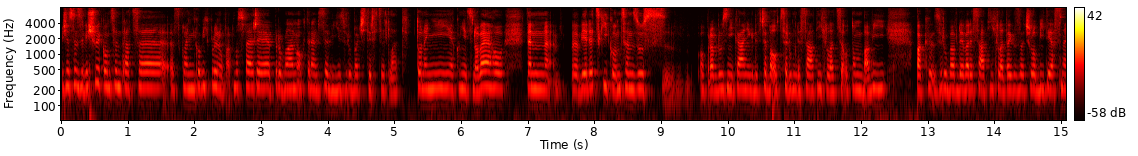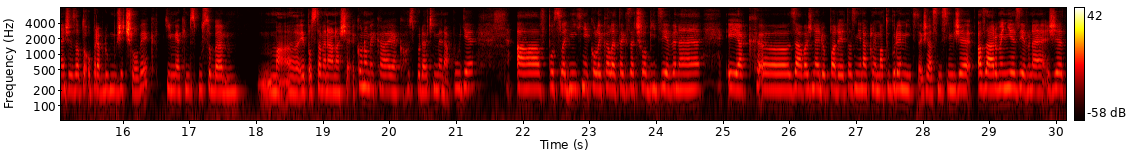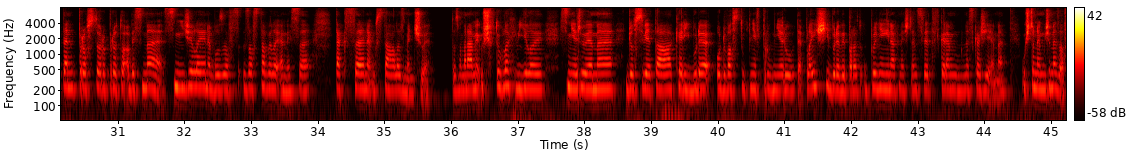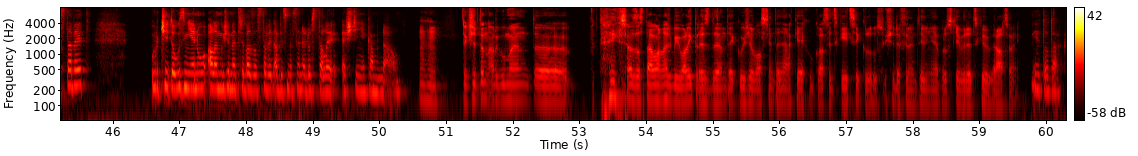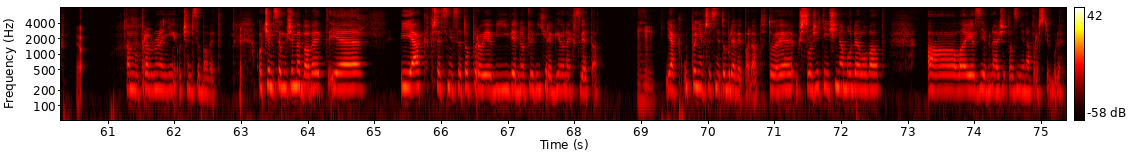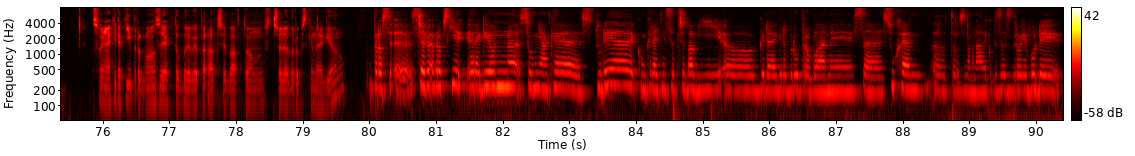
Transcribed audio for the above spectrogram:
že se zvyšuje koncentrace skleníkových plynů v atmosféře, je problém, o kterém se ví zhruba 40 let. To není jako nic nového. Ten vědecký konsenzus opravdu vzniká někdy třeba od 70. let se o tom baví. Pak zhruba v 90. letech začalo být jasné, že za to opravdu může člověk, tím, jakým způsobem je postavená naše ekonomika, jak hospodaříme na půdě. A v posledních několika letech začalo být zjevné, jak eh, závažné dopady ta změna klimatu bude mít. Takže já si myslím, že a zároveň je zjevné, že ten prostor pro to, aby jsme snížili nebo zastavili emise, tak se neustále zmenšuje. To znamená, my už v tuhle chvíli směřujeme do světa, který bude o dva stupně v průměru teplejší, bude vypadat úplně jinak než ten svět, v kterém dneska žijeme. Už to nemůžeme zastavit určitou změnu, ale můžeme třeba zastavit, aby jsme se nedostali ještě někam dál. Mm-hmm. Takže ten argument, eh, který třeba zastával náš bývalý prezident, jako že vlastně ten nějaký jako klasický cyklus už je definitivně prostě vědecky vyvrácený. Je to tak. Jo. Tam opravdu není o čem se bavit. O čem se můžeme bavit je, jak přesně se to projeví v jednotlivých regionech světa. Mm-hmm. Jak úplně přesně to bude vypadat. To je už složitější namodelovat, ale je zjevné, že ta změna prostě bude. Jsou nějaké takové prognózy, jak to bude vypadat třeba v tom středoevropském regionu? Pro eh, středoevropský region jsou nějaké studie, konkrétně se třeba ví, eh, kde, kde budou problémy se suchem, eh, to znamená jakoby ze zdroje vody,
